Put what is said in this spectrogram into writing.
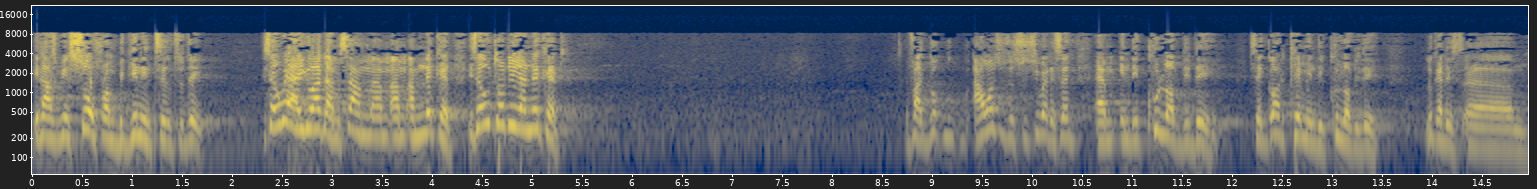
It has been so from beginning till today. He said, where are you, Adam? He said, I'm, I'm, I'm naked. He said, who told you you're naked? In fact, go, I want you to see where they said, um, in the cool of the day. Say, God came in the cool of the day. Look at this. Um,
